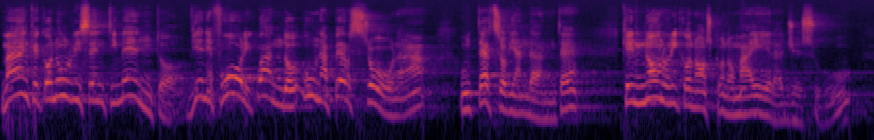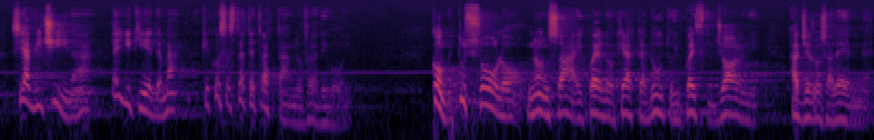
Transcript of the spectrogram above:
ma anche con un risentimento. Viene fuori quando una persona, un terzo viandante, che non riconoscono ma era Gesù, si avvicina e gli chiede ma che cosa state trattando fra di voi? Come tu solo non sai quello che è accaduto in questi giorni a Gerusalemme,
